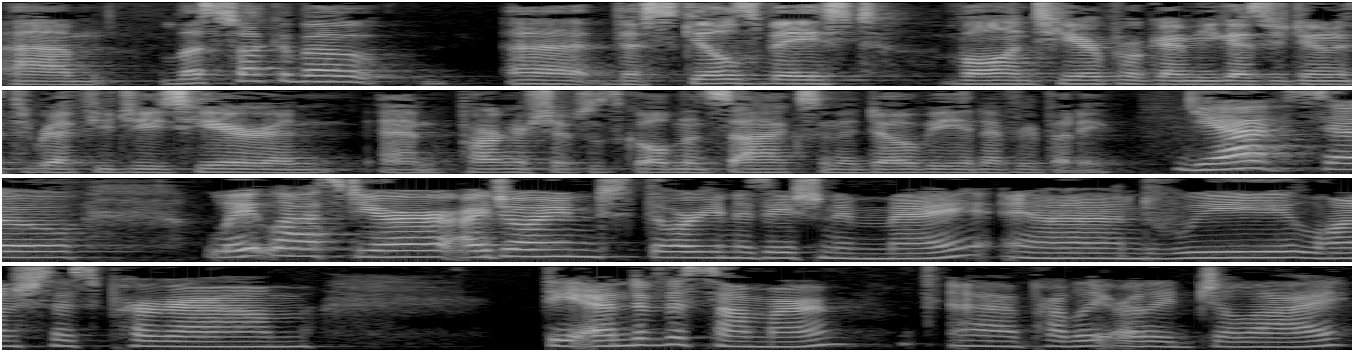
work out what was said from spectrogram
Um, let's talk about uh, the skills based volunteer program you guys are doing with the refugees here and, and partnerships with Goldman Sachs and Adobe and everybody. Yeah. So late last year, I joined the organization in May and we launched this program the end of the summer, uh, probably early July,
